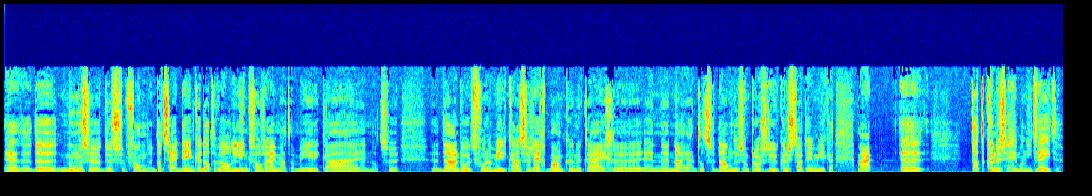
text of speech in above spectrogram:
He, de, noemen ze dus van dat zij denken dat er wel een link zal zijn met Amerika... en dat ze daardoor het voor een Amerikaanse rechtbank kunnen krijgen... en uh, nou ja, dat ze dan dus een procedure kunnen starten in Amerika. Maar uh, dat kunnen ze helemaal niet weten.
